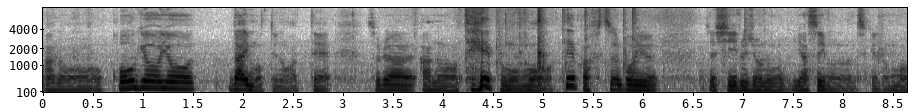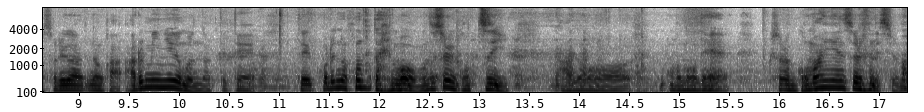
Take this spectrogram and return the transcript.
あの工業用ダイモっていうのがあってそれはあのテープももうテープは普通こういうシール状の安いものなんですけどもそれがなんかアルミニウムになっててでこれの本体もものすごいごっついあのものでそれは5万円するんですよね。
